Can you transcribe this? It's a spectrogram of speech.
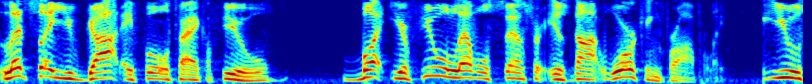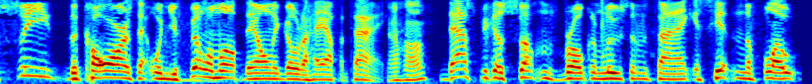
let's say you've got a full tank of fuel, but your fuel level sensor is not working properly. You'll see the cars that when you fill them up, they only go to half a tank. Uh-huh. That's because something's broken loose in the tank. It's hitting the float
